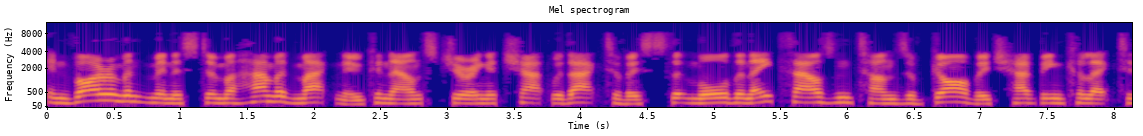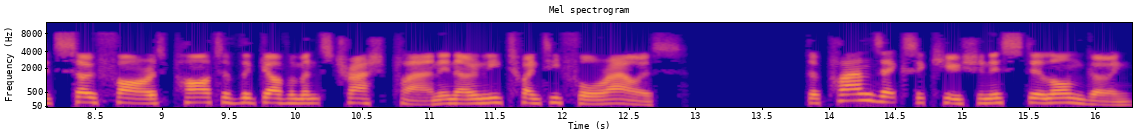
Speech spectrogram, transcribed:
Environment Minister Mohammad Machnouk announced during a chat with activists that more than 8,000 tons of garbage had been collected so far as part of the government's trash plan in only 24 hours. The plan's execution is still ongoing.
